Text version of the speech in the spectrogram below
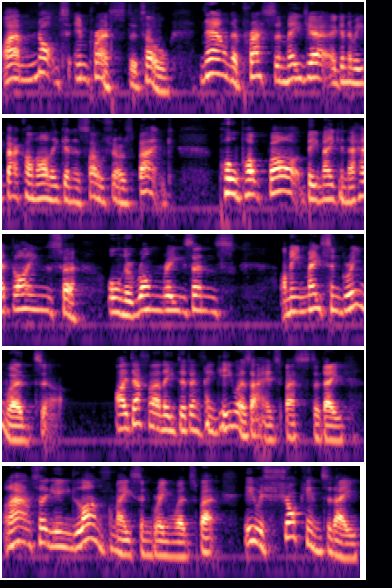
I am not impressed at all. Now the press and media are going to be back on Ole Gunnar Solskjaer's back Paul Pogba be making the headlines for all the wrong reasons. I mean, Mason Greenwood, I definitely didn't think he was at his best today. And I absolutely love Mason Greenwood, but he was shocking today.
